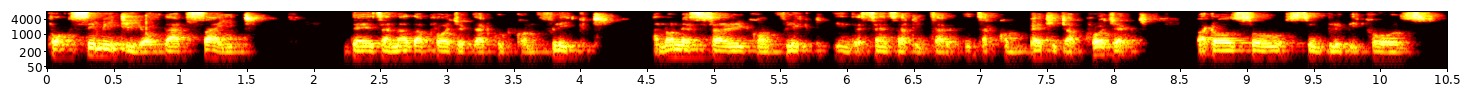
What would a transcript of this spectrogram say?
proximity of that site, there's another project that could conflict, and not necessarily conflict in the sense that it's a, it's a competitor project, but also simply because,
